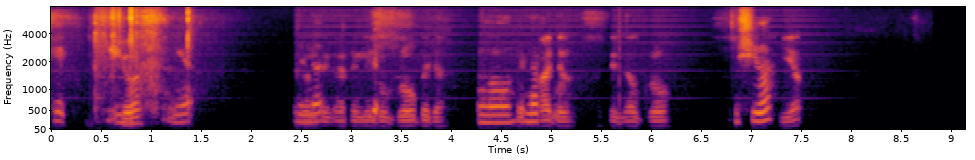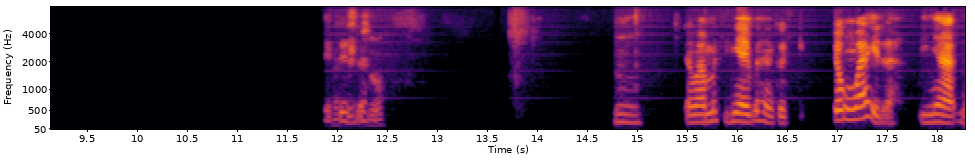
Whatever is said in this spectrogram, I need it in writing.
Check. Sure? Yeah. I, They're don't not- think, I think these will grow bigger. No, they're not I do. I think they'll grow. You sure. Yep. I Take this think one. so. อืมแต่ว่ามันสิใหญ่ไปหันก็จงไว้ล่ะสิยากห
